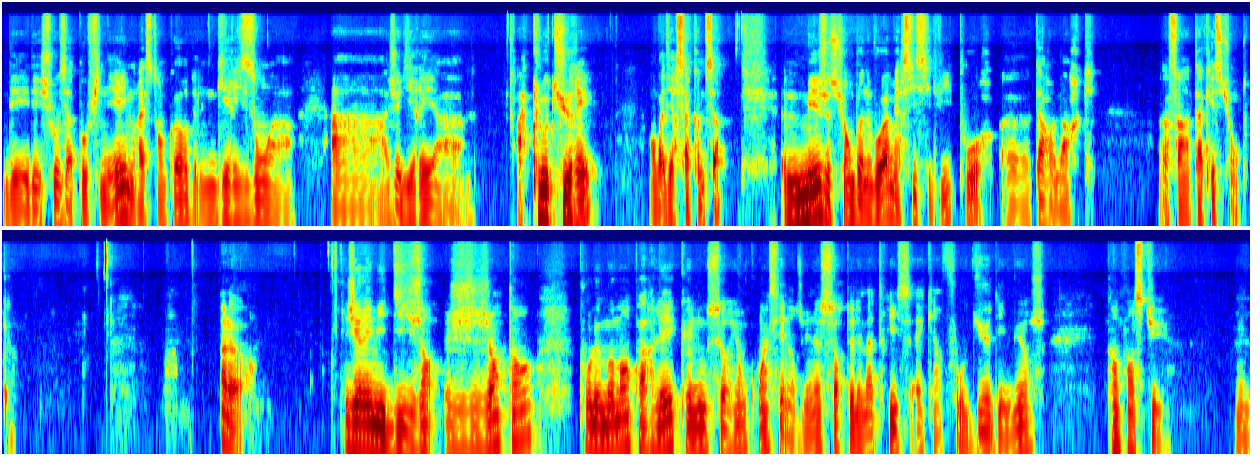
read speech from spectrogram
des, choses à peaufiner, il me reste encore une guérison à, je dirais, à clôturer on va dire ça comme ça. Mais je suis en bonne voie. Merci Sylvie pour euh, ta remarque, enfin ta question en tout cas. Alors, Jérémy dit J'entends pour le moment parler que nous serions coincés dans une sorte de matrice avec un faux dieu des murges. Qu'en penses-tu? Hmm.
